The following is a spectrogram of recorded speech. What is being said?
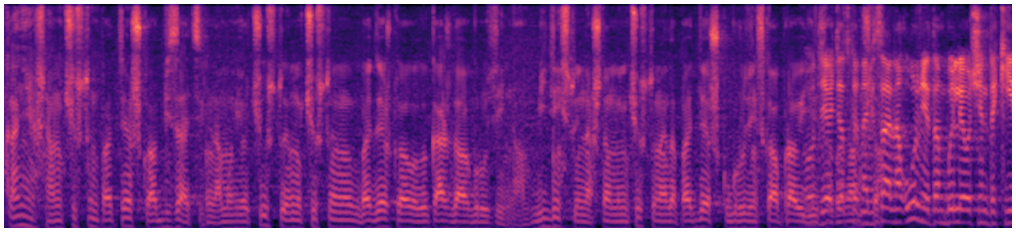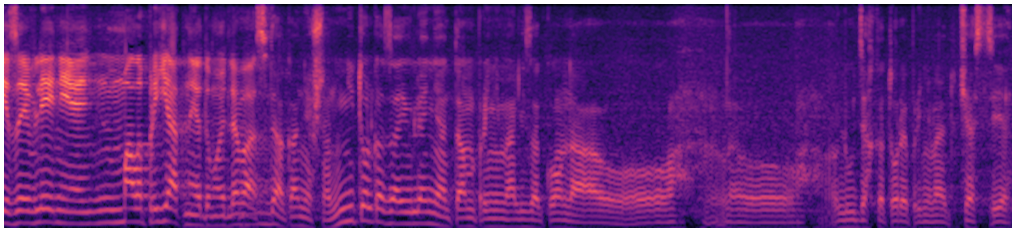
Конечно, мы чувствуем поддержку обязательно. Мы ее чувствуем, мы чувствуем поддержку каждого грузина. Единственное, что мы не чувствуем, это поддержку грузинского правительства. Вот я хотел сказать, на официальном уровне там были очень такие заявления, малоприятные, я думаю, для вас. Да, конечно. Не только заявления, там принимали закон о, о людях, которые принимают участие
